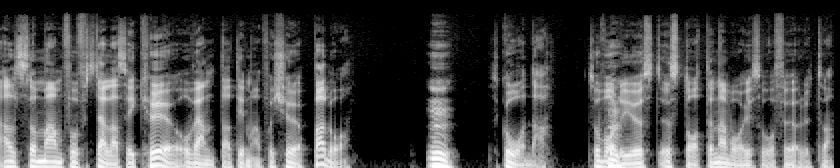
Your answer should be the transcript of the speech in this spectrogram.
Alltså man får ställa sig i kö och vänta till man får köpa då. Mm. Skåda. Så var det ju, öst- öststaterna var ju så förut va.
